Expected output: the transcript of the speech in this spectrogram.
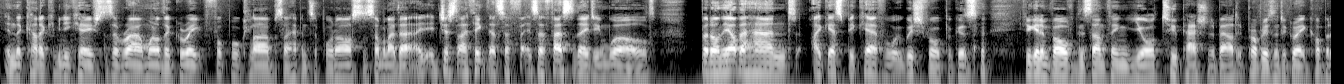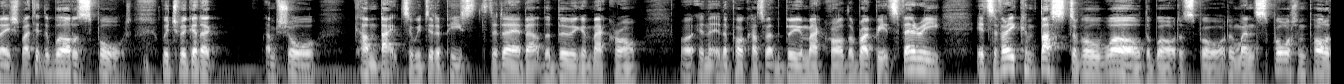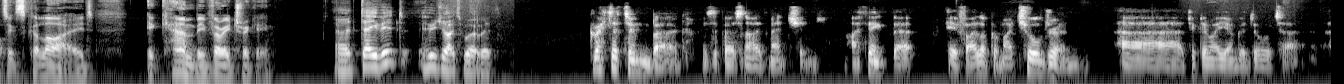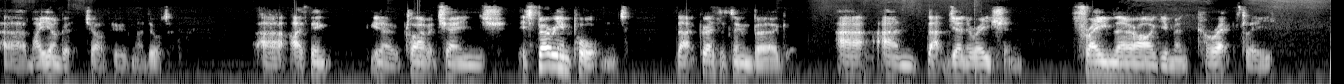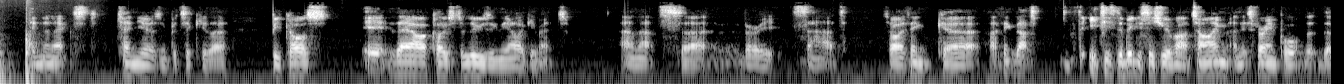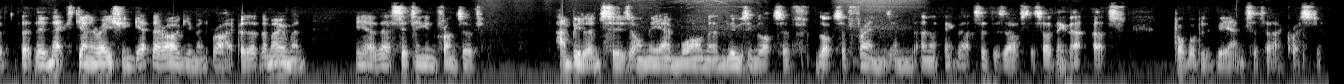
in the kind of communications around one of the great football clubs. I happen to support Arsenal, something like that. It just, I think that's a, it's a fascinating world. But on the other hand, I guess be careful what we wish for because if you get involved in something you're too passionate about, it probably isn't a great combination. But I think the world of sport, which we're going to, I'm sure, come back to. We did a piece today about the booing of Macron. Or in the, in the podcast about the booing of Macron, the rugby. It's very, it's a very combustible world, the world of sport, and when sport and politics collide, it can be very tricky. Uh, David, who would you like to work with? Greta Thunberg is the person I'd mentioned. I think that if I look at my children, uh, particularly my younger daughter, uh, my younger child, who's my daughter, uh, I think you know climate change. It's very important that Greta Thunberg uh, and that generation frame their argument correctly in the next ten years, in particular, because it, they are close to losing the argument and that's uh, very sad. So I think uh, I think that's it is the biggest issue of our time, and it's very important that the, that the next generation get their argument right. But at the moment, you know, they're sitting in front of ambulances on the M1 and losing lots of lots of friends, and, and I think that's a disaster. So I think that that's probably the answer to that question.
